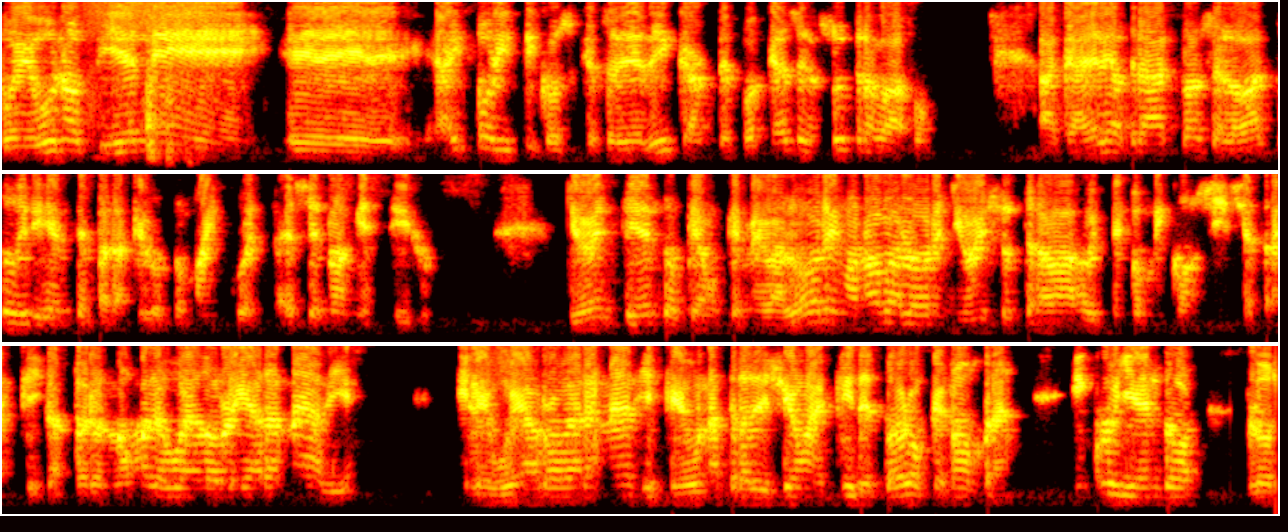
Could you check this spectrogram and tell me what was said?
pues uno tiene eh, hay políticos que se dedican, después que hacen su trabajo, a caerle atrás entonces a los altos dirigentes para que lo tomen en cuenta. Ese no es mi estilo. Yo entiendo que aunque me valoren o no valoren, yo hice un trabajo y tengo mi conciencia tranquila, pero no me le voy a obligar a nadie y le voy a rogar a nadie que es una tradición aquí de todo lo que nombran, incluyendo los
